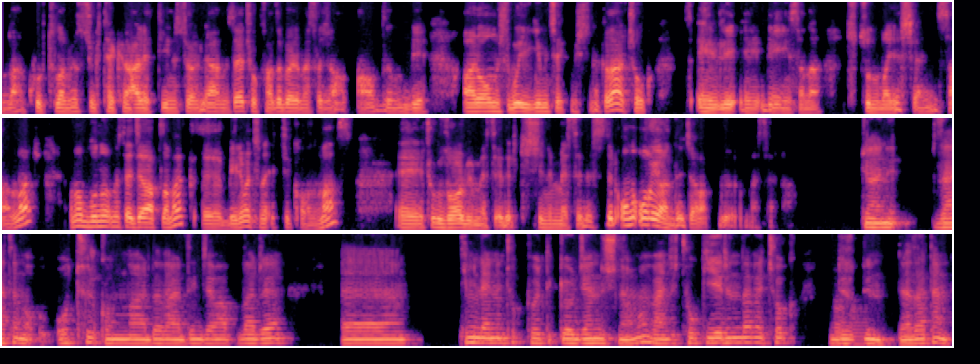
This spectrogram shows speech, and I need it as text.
bundan kurtulamıyorsa. Çünkü tekrar ettiğini söyleyen bize çok fazla böyle mesaj al- aldığım bir ara olmuştu. Bu ilgimi çekmişti. Ne kadar çok evli e, bir insana tutulma yaşayan insan var. Ama bunu mesela cevaplamak e, benim açımdan etik olmaz. E, çok zor bir meseledir. Kişinin meselesidir. Onu o yönde cevaplıyorum mesela. Yani zaten o, o tür konularda verdiğin cevapları e, kimilerinin çok politik göreceğini düşünüyorum ama bence çok yerinde ve çok düzgün. Ya zaten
